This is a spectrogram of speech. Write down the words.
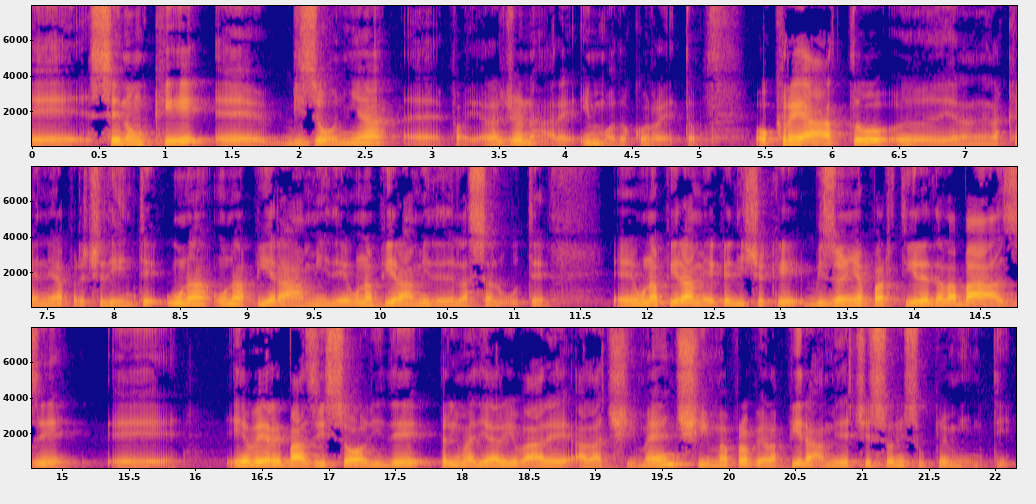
eh, se non che eh, bisogna eh, poi ragionare in modo corretto. Ho creato, eh, era nella CNA precedente, una, una, piramide, una piramide della salute, eh, una piramide che dice che bisogna partire dalla base eh, e avere basi solide prima di arrivare alla cima. E in cima, proprio alla piramide, ci sono i supplementi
